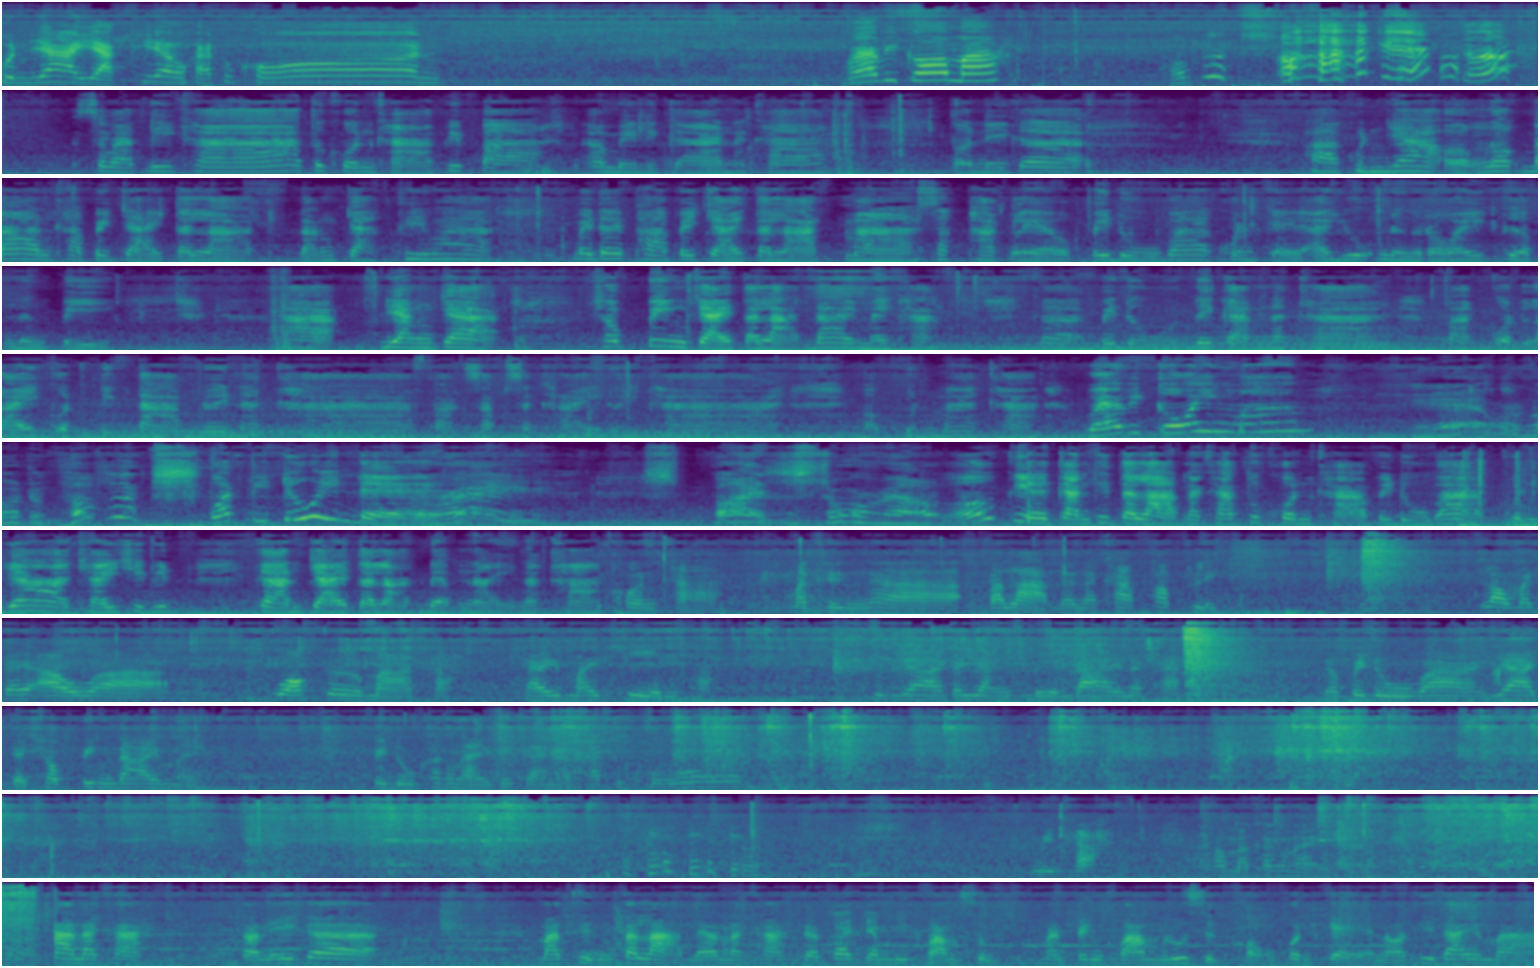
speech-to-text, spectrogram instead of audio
คุณย่าอยากเที่ยวค่ะทุกคน Where we go มา Publix. โอเคเจอสวัสดีค่ะ ทุกคนค่ะ พี่ปาอเมริกานะคะ ตอนนี้ก็ พาคุณย่าออกนอกบ้านค่ะ ไปจ่ายตลาดหลังจากที่ว่าไม่ได้พาไปจ่ายตลาดมาสักพักแล้ว ไปดูว่าคนแก่อายุ100เกือบ1ปี อะยังจะช้อปปิ้งจ่ายตลาดได้ไหมคะ ก็ไปดูด้วยกันนะคะ ฝากกดไลค์กดติดตามด้วยนะคะ ฝาก subscribe ด้วยค่ะ ขอบคุณมากค่ะ Where we going mom Yeah, we're going to Publix. What we doing All there right. Spy the storm out. โอเคเจอกันที่ตลาดนะคะ ทุกคนขาไปดูว่าคุณย่าใช้ชีวิตการจ่ายตลาดแบบไหนนะคะทุกคนค่ะ มาถึงอ่าตลาดแล้วนะคะพับพลิกเราไม่ได้เอาวอลเกอร์มาค่ะ ใช้ไม้เคนค่ะ คุณย่าก็ยังเดินได้นะคะเดี๋ยวไปดูว่าย่าจะช้อปปิ้งได้ไหม ไปดูข้างในด้วยกันนะคะทุกคนมีค่ะ เข้ามาข้างในแล้วนะคะอ่านะคะ ตอนนี้ก็มาถึงตลาดแล้วนะคะ แล้วก็จะมีความสุข มันเป็นความรู้สึกของคนแก่เนาะที่ได้มา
